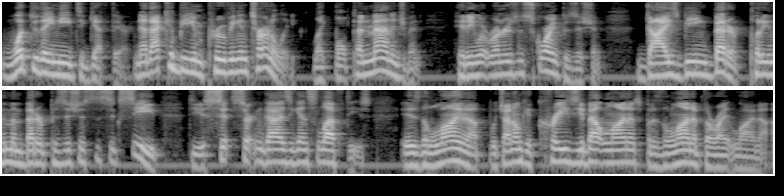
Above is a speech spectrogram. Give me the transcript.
what do they need to get there? Now, that could be improving internally, like bullpen management, hitting with runners in scoring position, guys being better, putting them in better positions to succeed. Do you sit certain guys against lefties? Is the lineup, which I don't get crazy about lineups, but is the lineup the right lineup?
